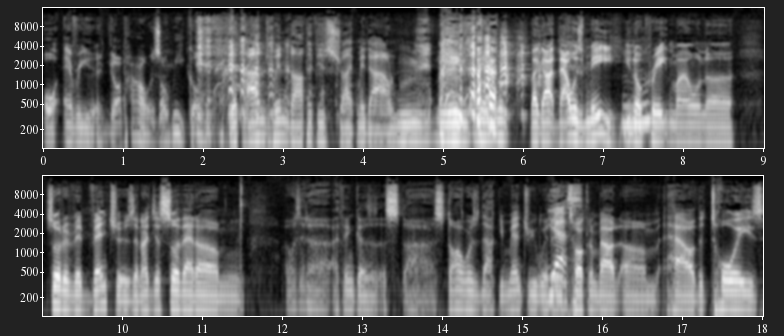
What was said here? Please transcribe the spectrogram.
all every your powers are weak. Or, Your time's wind off if you strike me down. like I, that was me, you know, creating my own uh, sort of adventures, and I just saw that. Um, was it? Uh, I think a, a, Star Wars documentary where Yes. they were talking about um, how the toys.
